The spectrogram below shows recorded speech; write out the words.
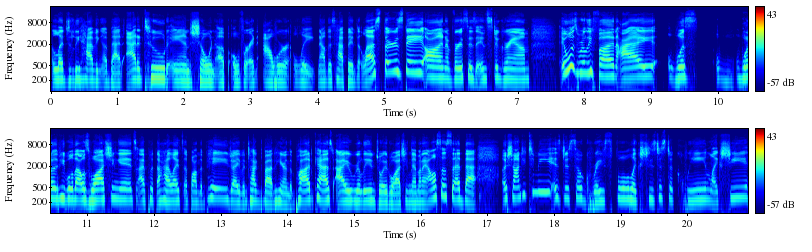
allegedly having a bad attitude and showing up over an hour late. Now this happened last Thursday on Verzuz Instagram. It was really fun. I was one of the people that was watching it. I put the highlights up on the page. I even talked about it here on the podcast. I really enjoyed watching them. And I also said that Ashanti to me is just so graceful. Like she's just a queen. Like she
